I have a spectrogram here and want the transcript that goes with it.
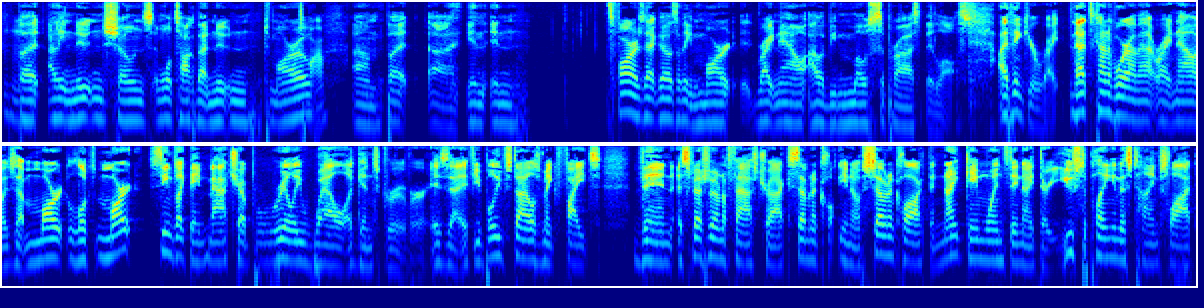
but I think Newton's shown, and we'll talk about Newton tomorrow. Tomorrow. Um, but uh, in in as far as that goes, I think Mart right now I would be most surprised if they lost. I think you're right. That's kind of where I'm at right now. Is that Mart looks Mart seems like they match up really well against Gruver. Is that if you believe styles make fights, then especially on a fast track, seven o'clock, you know, seven o'clock, the night game Wednesday night, they're used to playing in this time slot.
